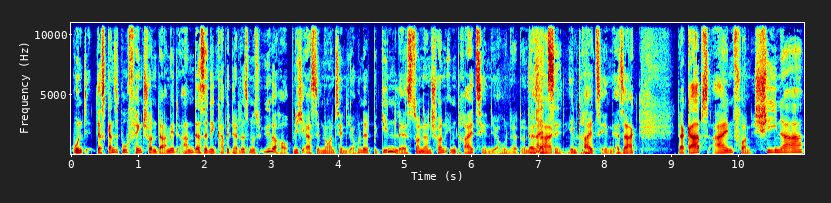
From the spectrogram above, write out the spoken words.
Und das ganze Buch fängt schon damit an, dass er den Kapitalismus überhaupt nicht erst im 19. Jahrhundert beginnen lässt, sondern schon im 13. Jahrhundert. Und er 13. sagt, im 13. Er sagt, da gab es ein von China,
